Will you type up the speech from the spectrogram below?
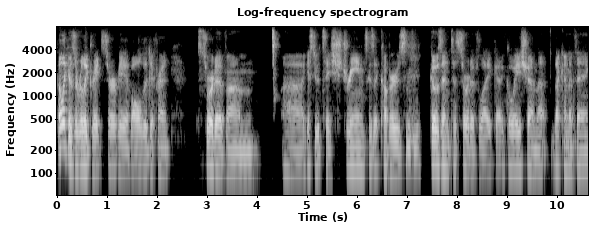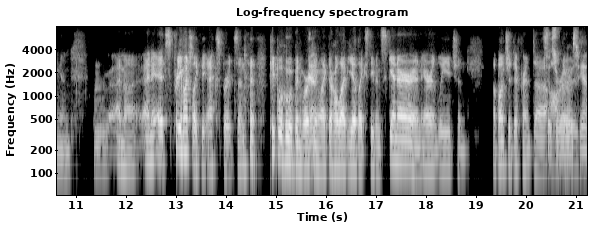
felt like it was a really great survey of all the different sort of um uh, I guess you would say streams because it covers mm-hmm. goes into sort of like uh, Goetia and that that kind of thing, and. I'm a, and it's pretty much like the experts and people who have been working yeah. like their whole life. You had like Stephen Skinner and Aaron Leitch and a bunch of different uh, Cicero's, authors. yeah,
